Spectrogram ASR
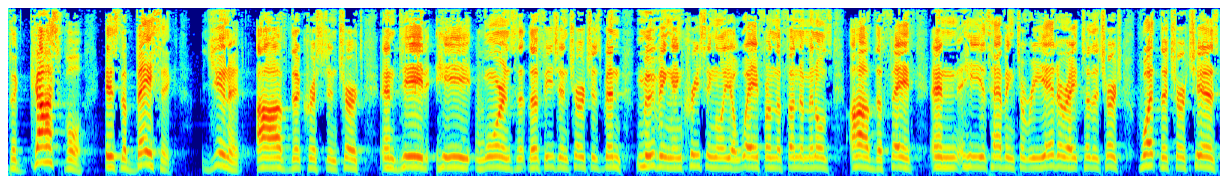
The gospel is the basic unit of the Christian church. Indeed, he warns that the Ephesian church has been moving increasingly away from the fundamentals of the faith, and he is having to reiterate to the church what the church is,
